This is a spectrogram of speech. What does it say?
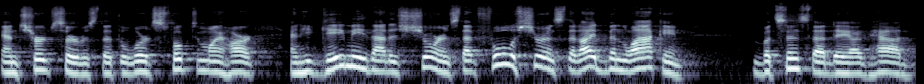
and church service that the Lord spoke to my heart and He gave me that assurance, that full assurance that I'd been lacking. But since that day, I've had.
